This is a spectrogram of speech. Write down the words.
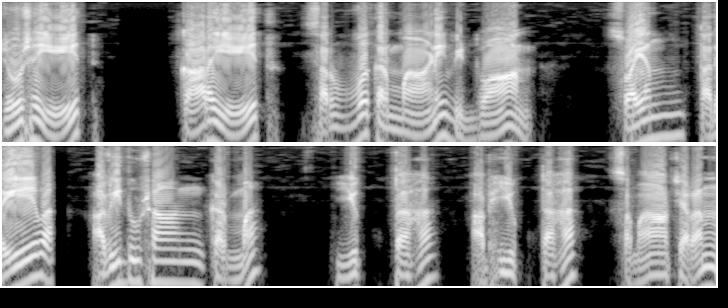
जोषयेत् कारयेत् सर्वकर्माणि विद्वान् स्वयम् तदेव अविदुषाम् कर्म युक्तः अभियुक्तः समाचरन्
